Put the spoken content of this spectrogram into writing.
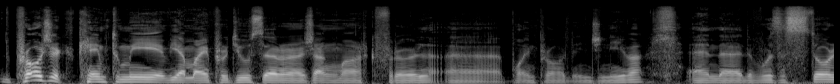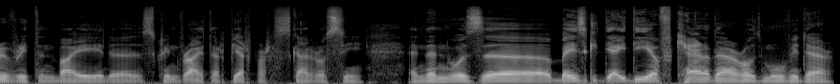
the project came to me via my producer uh, Jean-Marc Fröhle, uh, Point Prod in Geneva, and uh, there was a story written by the screenwriter Pierre Pascal Rossi, and then was uh, basically the idea of Canada road movie there.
